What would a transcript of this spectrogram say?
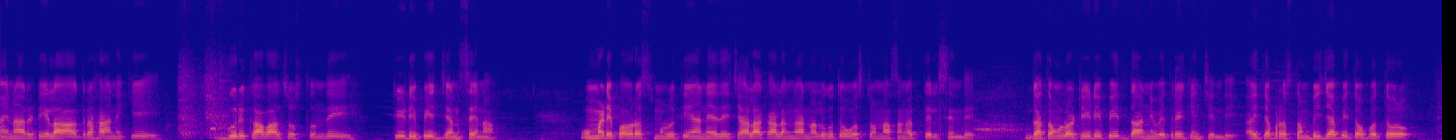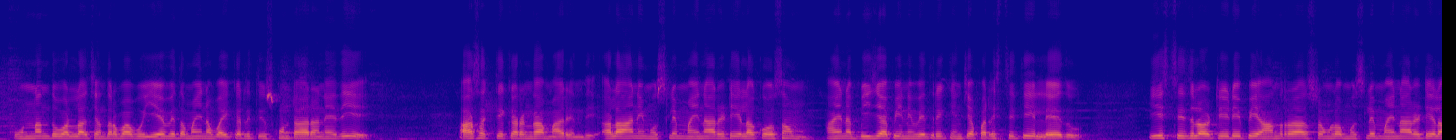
మైనారిటీల ఆగ్రహానికి గురి కావాల్సి వస్తుంది టీడీపీ జనసేన. ఉమ్మడి పౌర స్మృతి అనేది చాలా కాలంగా నలుగుతూ వస్తున్న సంగతి తెలిసిందే. గతంలో టీడీపీ దాన్ని వ్యతిరేకించింది. అయితే ప్రస్తుతం బీజేపీతో పొత్తు ఉన్నందువల్ల చంద్రబాబు ఏ విధమైన వైఖరి తీసుకుంటారనేది ఆసక్తికరంగా మారింది. అలా అని ముస్లిం మైనారిటీల కోసం ఆయన బీజేపీని వ్యతిరేకించే పరిస్థితి లేదు. ఈ స్థితిలో టీడీపీ ఆంధ్ర రాష్ట్రంలో ముస్లిం మైనారిటీల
